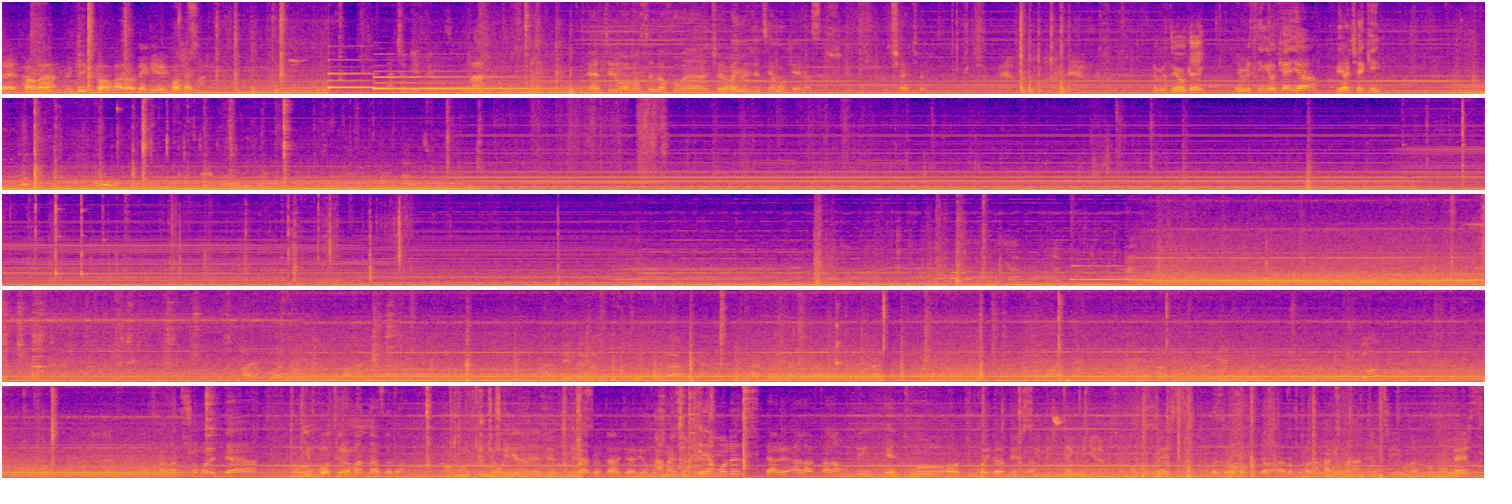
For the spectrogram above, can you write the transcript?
اهل کامن دیسکا قرار بگیرید. متشکرم برید. تیر قربان صدا خوبه؟ چراغای ایمرجنسی هم اوکی هستش. متشکرم Everything okay? Everything okay? Yeah, we are checking. ده این واتر رو من نزدم. چون یه. دونه نزدم در جریان باشه. این هم مال در عقب فقط مونده این ال2 و آرتو میخوایی برم ببینم. نمی‌گیرم. مرسی. بس رو خب کجا عقب اومد حتما اونا رو بکنم. مرسی.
